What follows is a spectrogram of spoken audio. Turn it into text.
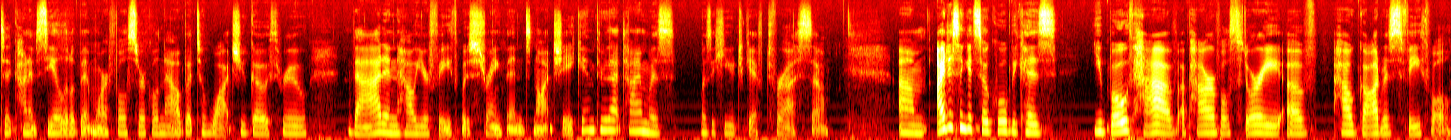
to kind of see a little bit more full circle now, but to watch you go through that and how your faith was strengthened, not shaken through that time was was a huge gift for us. So, um, I just think it's so cool because you both have a powerful story of how God was faithful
